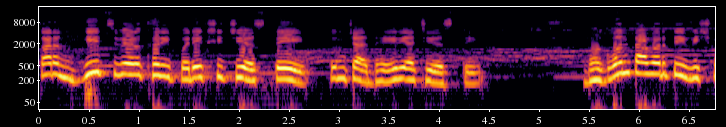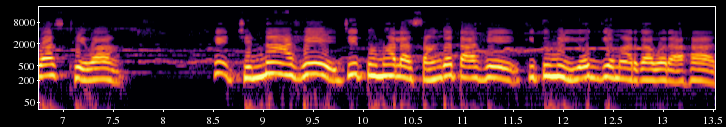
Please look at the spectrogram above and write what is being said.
कारण हीच वेळ खरी परीक्षेची असते तुमच्या धैर्याची असते. भगवंतावरती विश्वास ठेवा. हे चिन्ह आहे जे तुम्हाला सांगत आहे की तुम्ही योग्य मार्गावर आहात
